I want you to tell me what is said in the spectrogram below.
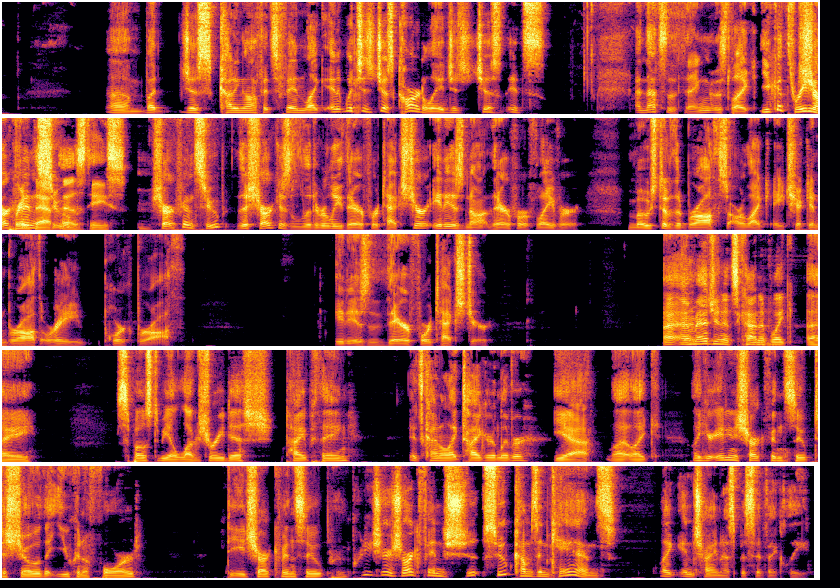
Um, but just cutting off its fin, like, and which is just cartilage. It's just it's And that's the thing. It's like You could 3D Shark print fin that soup? those shark fin soup. The shark is literally there for texture. It is not there for flavor. Most of the broths are like a chicken broth or a pork broth. It is there for texture. I, I imagine it's kind of like a supposed to be a luxury dish type thing. it's kind of like tiger liver. Yeah, like like you're eating shark fin soup to show that you can afford to eat shark fin soup. I'm pretty sure shark fin sh- soup comes in cans, like in China specifically.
